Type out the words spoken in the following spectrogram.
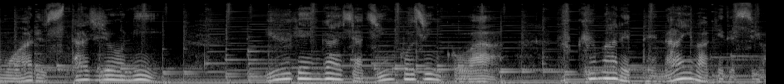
もあるスタジオに有限会社人工人口は含まれてないわけですよ。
